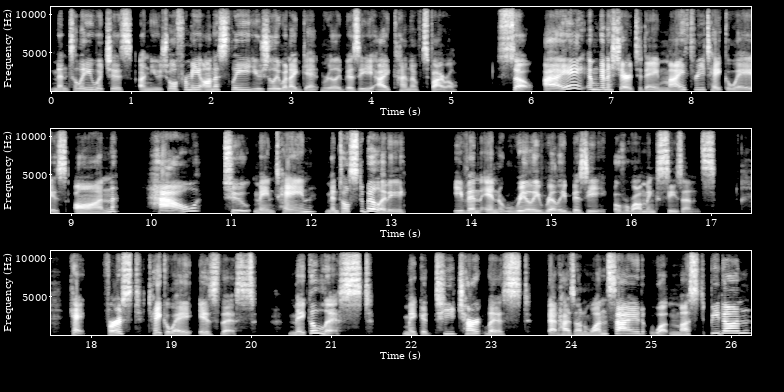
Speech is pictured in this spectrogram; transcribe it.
mentally, which is unusual for me, honestly. Usually, when I get really busy, I kind of spiral. So, I am going to share today my three takeaways on how to maintain mental stability even in really, really busy, overwhelming seasons. Okay, first takeaway is this make a list, make a T chart list that has on one side what must be done,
